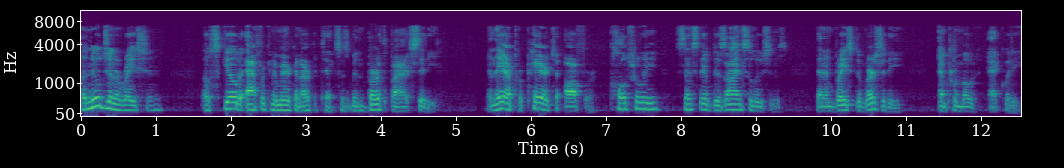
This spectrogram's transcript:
A new generation of skilled African American architects has been birthed by our city, and they are prepared to offer culturally sensitive design solutions that embrace diversity and promote equity.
